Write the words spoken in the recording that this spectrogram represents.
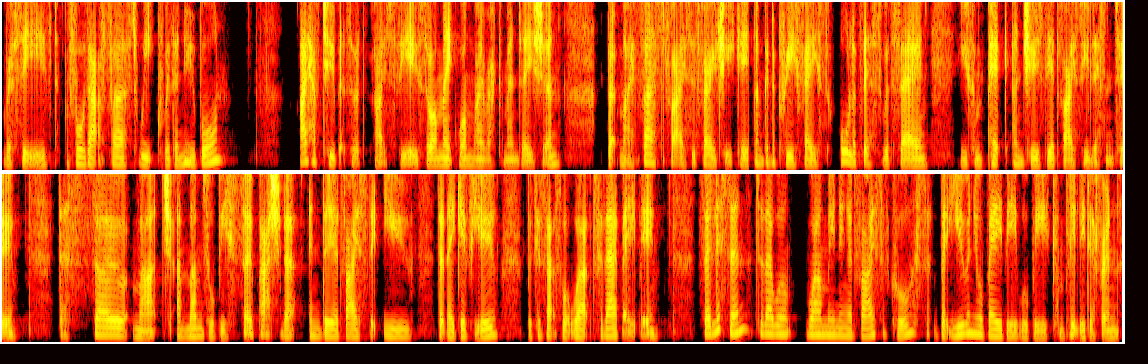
received for that first week with a newborn. I have two bits of advice for you, so I'll make one my recommendation. But my first advice is very cheeky. I'm going to preface all of this with saying you can pick and choose the advice you listen to. There's so much, and mums will be so passionate in the advice that you that they give you because that's what worked for their baby. So listen to their well meaning advice, of course, but you and your baby will be completely different.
